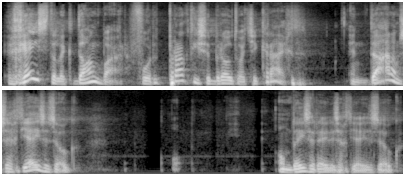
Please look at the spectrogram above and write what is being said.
Geestelijk dankbaar voor het praktische brood wat je krijgt. En daarom zegt Jezus ook, om deze reden zegt Jezus ook,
